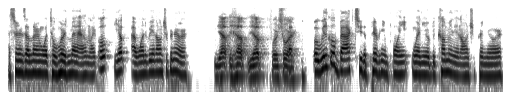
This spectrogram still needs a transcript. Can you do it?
As soon as I learned what the word meant, I'm like, oh, yep, I want to be an entrepreneur. Yep, yep, yep, for sure. But, but we'll go back to the pivoting point when you're becoming an entrepreneur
